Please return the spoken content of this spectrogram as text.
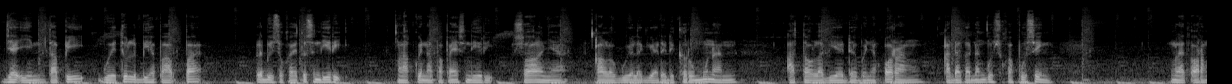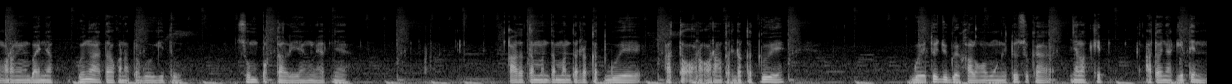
jaim tapi gue itu lebih apa apa lebih suka itu sendiri ngelakuin apa apanya sendiri. Soalnya kalau gue lagi ada di kerumunan atau lagi ada banyak orang kadang-kadang gue suka pusing ngeliat orang-orang yang banyak. Gue nggak tahu kenapa gue gitu. Sumpah kali yang ngeliatnya. Kata teman-teman terdekat gue atau orang-orang terdekat gue gue itu juga kalau ngomong itu suka nyelekit atau nyakitin.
